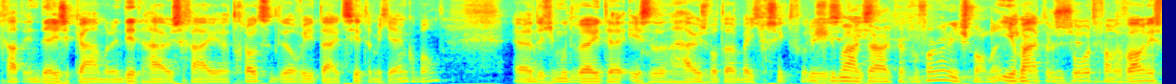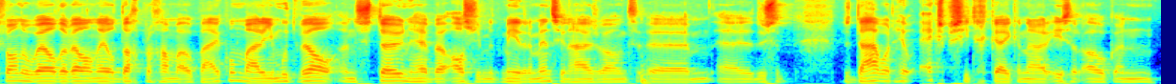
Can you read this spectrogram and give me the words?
je gaat in deze kamer, in dit huis, ga je het grootste deel van je tijd zitten met je enkelband. Eh, Dus je moet weten, is het een huis wat daar een beetje geschikt voor Dus is? je maakt daar eigenlijk een gevangenis van. Hè? je Zou maakt er een soort van gevangenis van, hoewel er wel een heel dagprogramma ook bij komt. Maar je moet wel een steun hebben als je met meerdere mensen in huis woont. Ehm, eh, dus, het- dus daar wordt heel expliciet gekeken naar, is er ook een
